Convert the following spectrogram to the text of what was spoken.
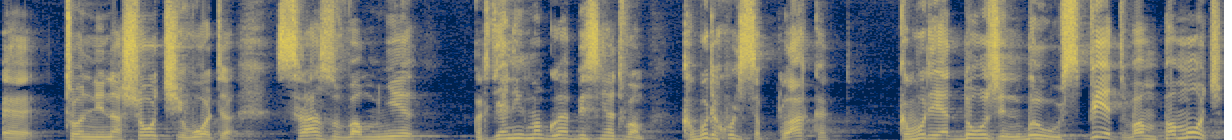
э, то не нашел чего-то, сразу во мне, я не могу объяснять вам, как будто хочется плакать, как будто я должен был успеть вам помочь.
